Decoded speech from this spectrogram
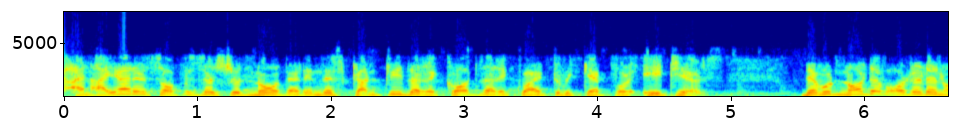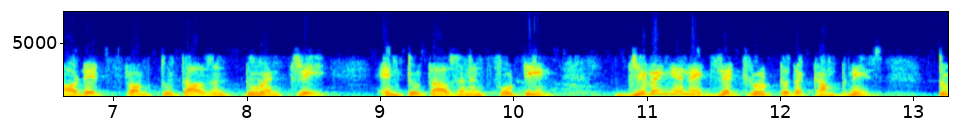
an IRS officer should know that in this country the records are required to be kept for 8 years they would not have ordered an audit from 2002 and 3 in 2014, giving an exit route to the companies to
